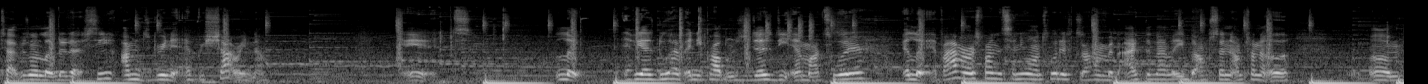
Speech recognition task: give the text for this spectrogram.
tap is gonna look like that. See, I'm just greening every shot right now. And look, if you guys do have any problems, just DM my Twitter. And look, if I haven't responded to anyone on Twitter, because I haven't been active that late, but I'm sending, I'm trying to uh um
